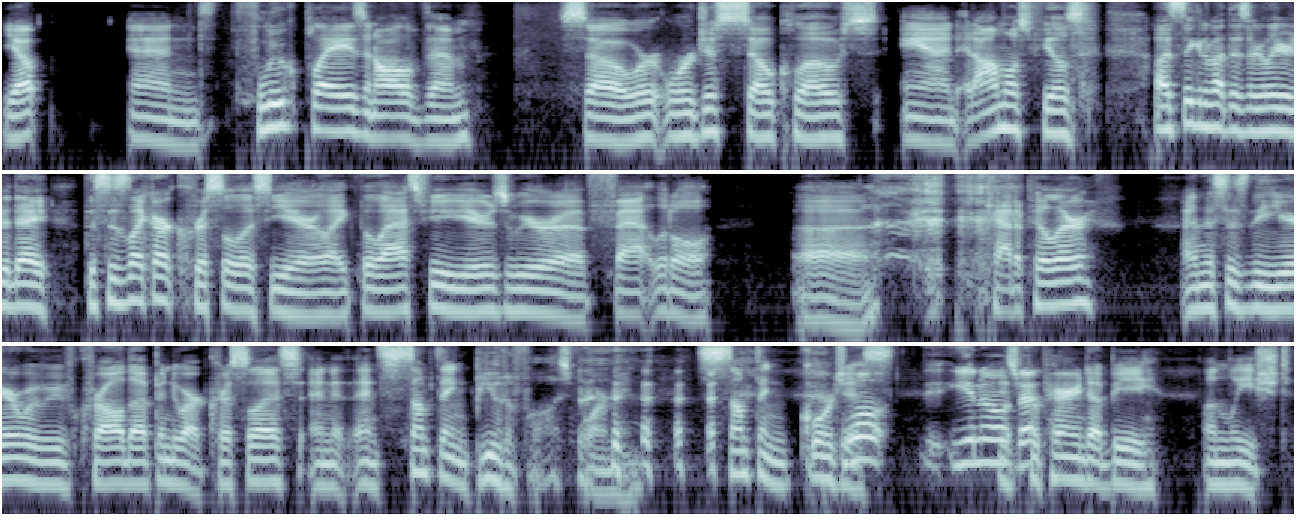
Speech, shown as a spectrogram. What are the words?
Yep. And fluke plays in all of them. So we're we're just so close and it almost feels I was thinking about this earlier today. This is like our chrysalis year. Like the last few years we were a fat little uh caterpillar and this is the year where we've crawled up into our chrysalis and and something beautiful is forming. something gorgeous Well, you know, is that, preparing to be unleashed.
